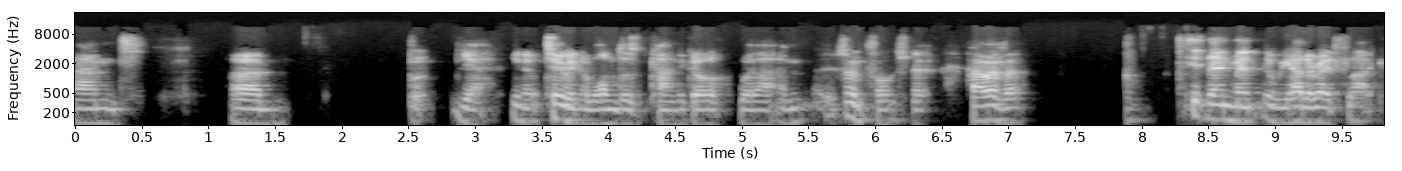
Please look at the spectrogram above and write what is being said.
And um, but yeah, you know, two into one doesn't kind of go with that, and it's unfortunate. However, it then meant that we had a red flag,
